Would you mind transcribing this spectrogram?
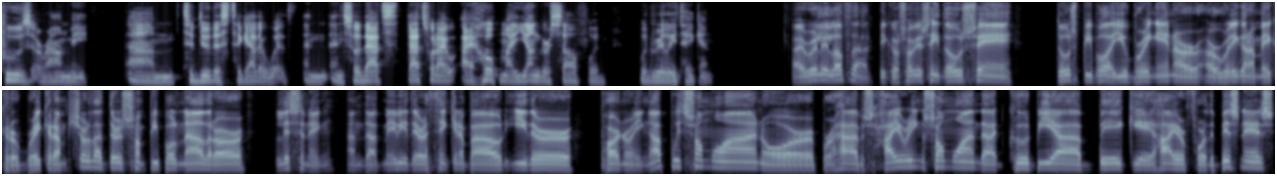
who's around me um, to do this together with. And and so that's that's what I, I hope my younger self would would really take in. I really love that because obviously those uh, those people that you bring in are are really going to make it or break it. I'm sure that there's some people now that are listening and that maybe they're thinking about either partnering up with someone or perhaps hiring someone that could be a big uh, hire for the business.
